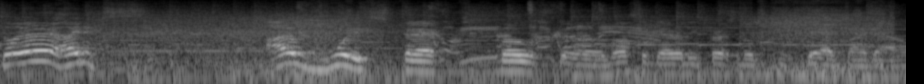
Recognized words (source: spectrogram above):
So yeah, I'd ex I would expect most, uh, most of their early personals to be dead by now.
